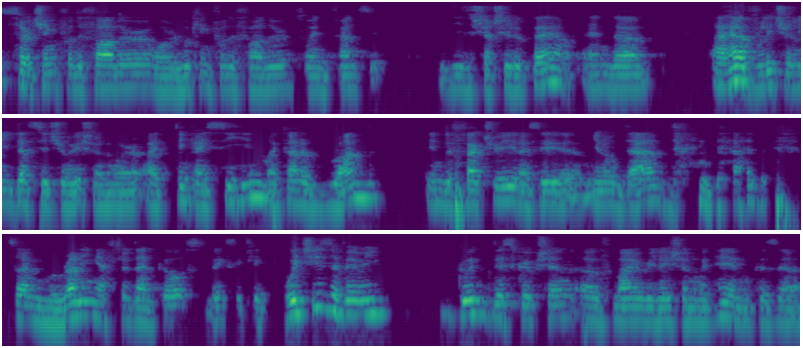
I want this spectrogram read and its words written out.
searching for the father or looking for the father. So in France, it is chercher le père. And uh, I have literally that situation where I think I see him. I kind of run in the factory and I say, uh, you know, dad, dad. So I'm running after that ghost basically, which is a very good description of my relation with him because, uh,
